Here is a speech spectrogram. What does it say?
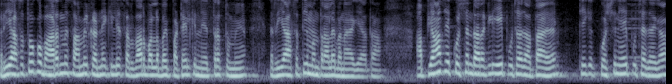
रियासतों को भारत में शामिल करने के लिए सरदार वल्लभ भाई पटेल के नेतृत्व में रियासती मंत्रालय बनाया गया था। अब यहाँ से क्वेश्चन डायरेक्टली यही पूछा जाता है, ठीक है क्वेश्चन यही पूछा जाएगा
